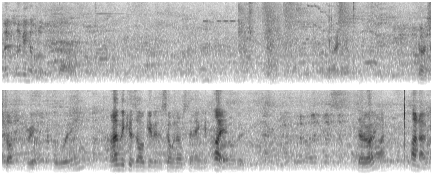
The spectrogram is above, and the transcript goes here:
Let, let me have a look. Right. Can I stop recording? Only because I'll give it to someone else to hang it. Oh, yeah. hold on to. Is that alright? Oh know. but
